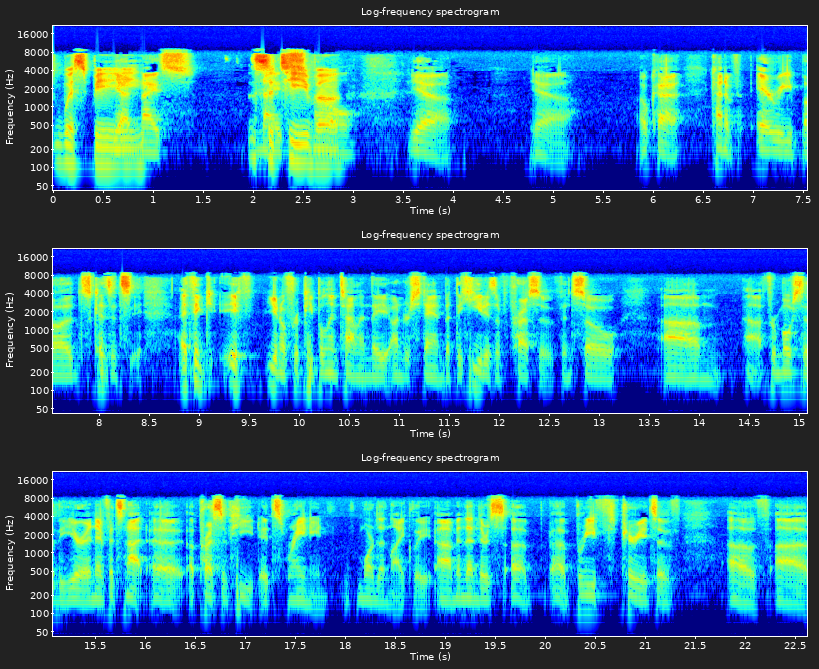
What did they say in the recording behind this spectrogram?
wispy. wispy, Yeah, nice. nice sativa. smell. Yeah, yeah. Okay, kind of airy buds because it's. I think if you know, for people in Thailand, they understand, but the heat is oppressive, and so um, uh, for most of the year, and if it's not uh, oppressive heat, it's raining more than likely, um, and then there's uh, uh, brief periods of of uh,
